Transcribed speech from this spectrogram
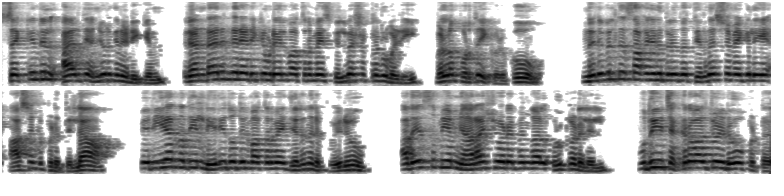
സെക്കൻഡിൽ ആയിരത്തി അഞ്ഞൂറ് കനടിക്കും രണ്ടായിരം കനടിക്കും ഇടയിൽ മാത്രമേ സ്പിൽവേ ഷട്ടറുകൾ വഴി വെള്ളം പുറത്തേക്ക് ഒഴുക്കൂ. നിലവിലത്തെ സാഹചര്യത്തിൽ ഇത് തീരദേശ മേഖലയെ ആശങ്കപ്പെടുത്തില്ല. പെരിയാർ നദിയിൽ നേരിയ തോതിൽ മാത്രമേ ജലനിരപ്പ് ഉയരൂ. അതേസമയം ഞായറാഴ്ചയോടെ ബംഗാൾ ഉൾക്കടലിൽ പുതിയ ചക്രവാതത്തോടെ രൂപപ്പെട്ട്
